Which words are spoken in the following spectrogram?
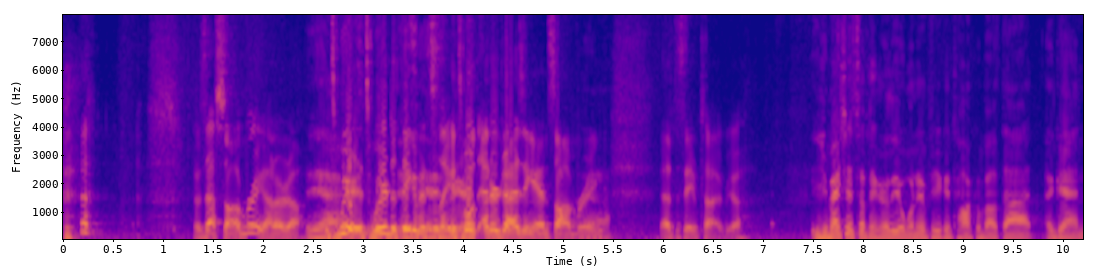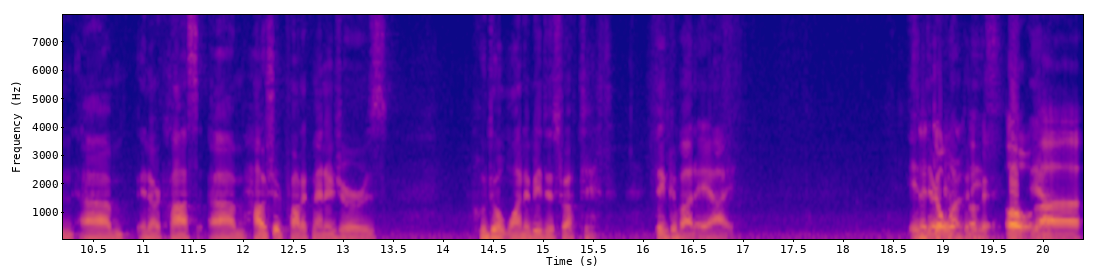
Yeah. is that sombering? I don't know. Yeah, it's weird. It's weird to think it's- of it. It's it like it's both energizing and sombering Yeah. at the same time. Yeah. You mentioned something earlier. I wonder if you can talk about that again um, in our class. Um, how should product managers who don't want to be disrupted think about AI in that their don't want- companies? okay. Oh, yeah. uh,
